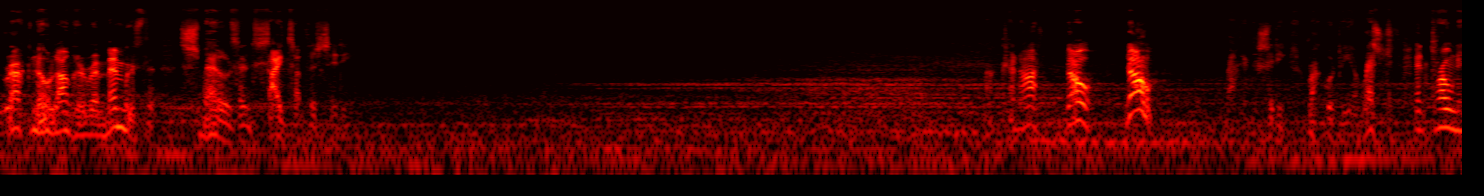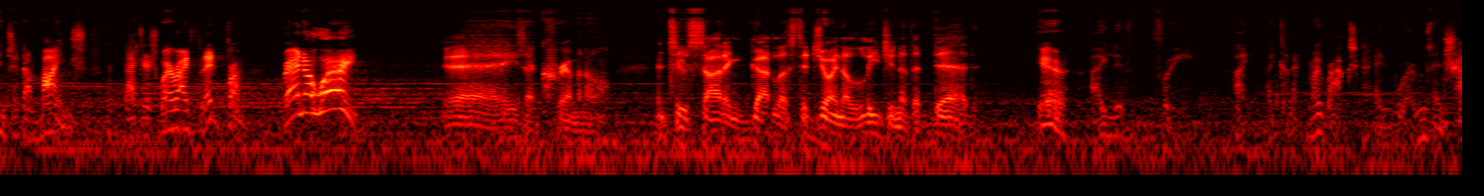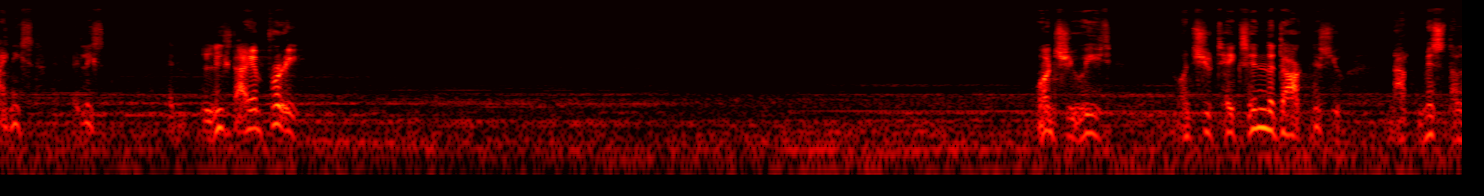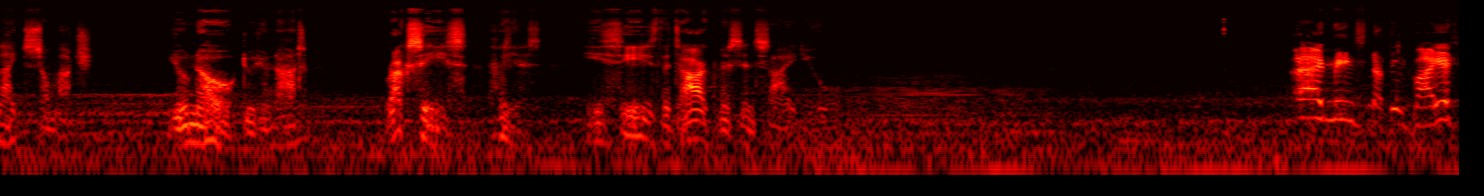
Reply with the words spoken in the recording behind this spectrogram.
Ruck no longer remembers the smells and sights of the city. Ruck cannot. No! No! Back in the city, Ruck would be arrested and thrown into the mines. That is where I fled from. Ran away! Yeah, he's a criminal. And too sodding gutless to join the Legion of the Dead. Here, I live free. I, I collect my rocks and worms and shinies. At least, at least I am free. Once you eat, once you takes in the darkness, you not miss the light so much. You know, do you not? Ruck sees. yes, he sees the darkness inside you. I means nothing by it.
